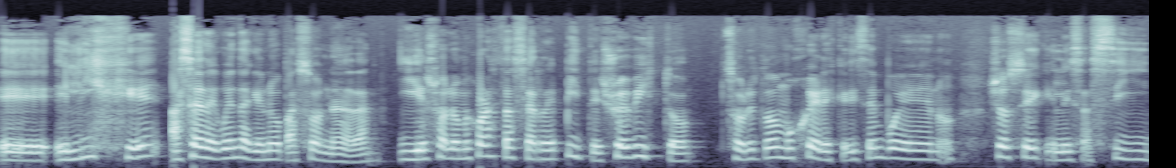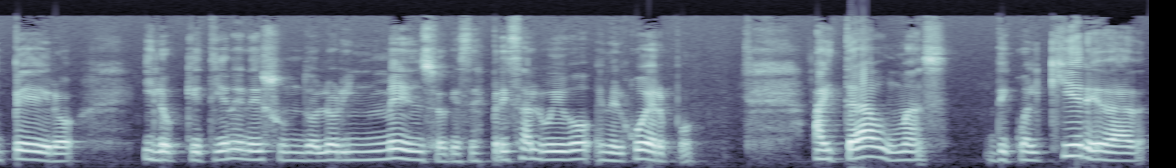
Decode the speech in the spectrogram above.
eh, elige hacer de cuenta que no pasó nada. Y eso a lo mejor hasta se repite. Yo he visto, sobre todo mujeres que dicen, bueno, yo sé que él es así, pero... Y lo que tienen es un dolor inmenso que se expresa luego en el cuerpo. Hay traumas de cualquier edad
